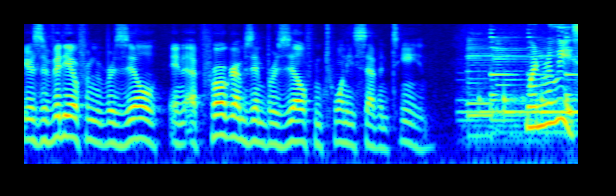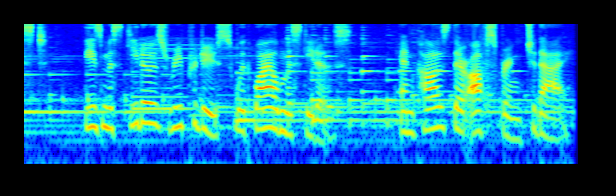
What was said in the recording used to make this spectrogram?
Here's a video from the Brazil in uh, programs in Brazil from 2017. When released, these mosquitoes reproduce with wild mosquitoes and cause their offspring to die.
